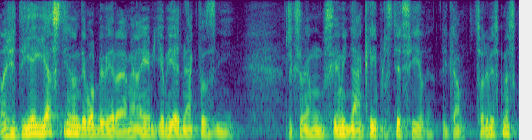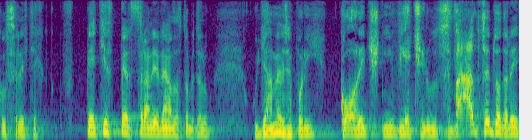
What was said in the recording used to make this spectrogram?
Ale že ty je jasný, že tam ty volby vyhrajeme a je, je jedno, jak to zní. Řekl jsem, musíme mít nějaký prostě cíl. Říkám, co kdybychom zkusili v těch pěti z pět stran 11 zastupitelů, uděláme v Řeporích koaliční většinu, zválcem to tady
